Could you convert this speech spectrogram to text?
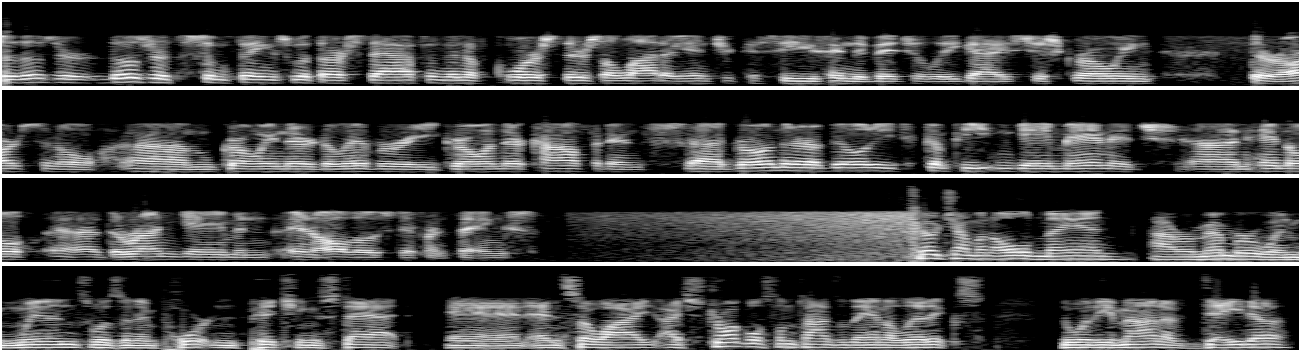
so those are those are some things with our staff. And then of course there's a lot of intricacies individually, guys just growing their arsenal, um, growing their delivery, growing their confidence, uh, growing their ability to compete and game manage uh, and handle uh, the run game and, and all those different things. Coach, I'm an old man. I remember when wins was an important pitching stat, and and so I, I struggle sometimes with analytics, with the amount of data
